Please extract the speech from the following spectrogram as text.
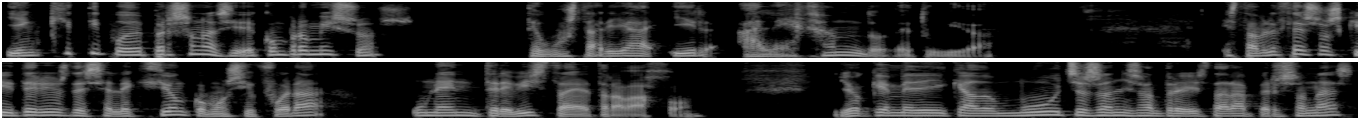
y en qué tipo de personas y de compromisos te gustaría ir alejando de tu vida. Establece esos criterios de selección como si fuera una entrevista de trabajo. Yo que me he dedicado muchos años a entrevistar a personas,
